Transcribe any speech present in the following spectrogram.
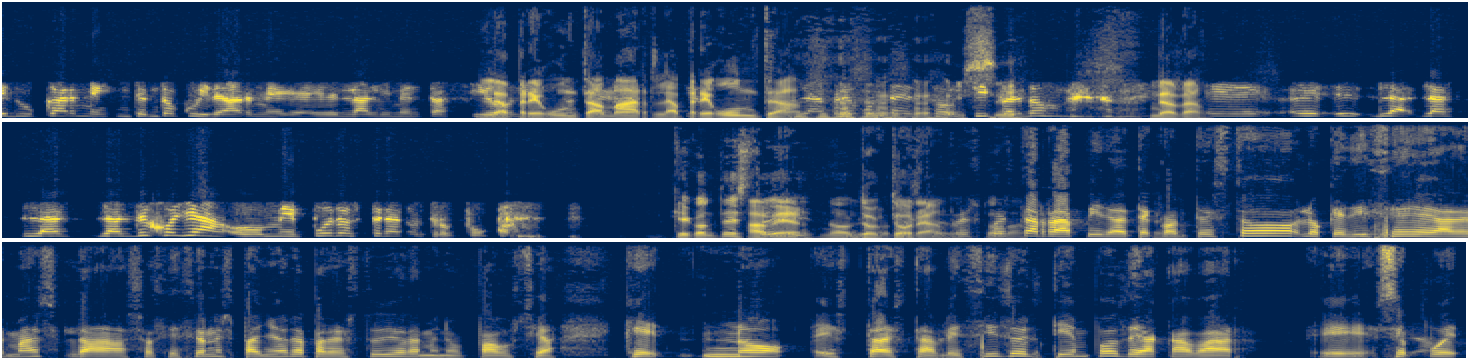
educarme, intento cuidarme en la alimentación. La pregunta, Mar, la pregunta. La pregunta es, eso, sí, Sí. perdón. Nada. Eh, eh, eh, la- las, las, ¿Las dejo ya o me puedo esperar otro poco? Que conteste. A ver, y- no, que doctora. conteste, Respuesta rápida. Te contesto lo que dice además la Asociación Española para el Estudio de la Menopausia, que no está establecido el tiempo de acabar. Eh, se puede,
